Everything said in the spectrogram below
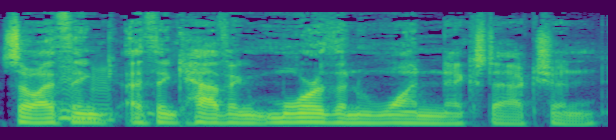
So I think, mm-hmm. I think having more than one next action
